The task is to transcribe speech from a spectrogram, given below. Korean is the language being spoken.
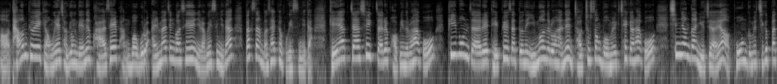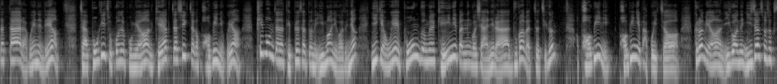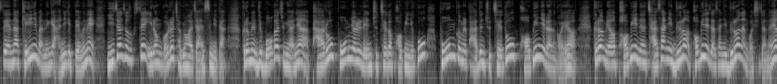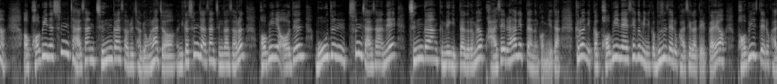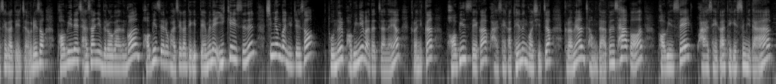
어, 다음 표의 경우에 적용되는 과세 방법으로 알맞은 것은 이라고 했습니다. 박스 한번 살펴보겠습니다. 계약자, 수익자를 법인으로 하고 피보험자를 대표이사 또는 임원으로 하는 저축성 보험을 체결하고 10년간 유지하여 보험금을 지급받았다라고 했는데요. 자, 보기 조건을 보면 계약자, 수익자가 법인이고요. 피보험자는 대표이사 또는 임원이거든요. 이 경우에 보험금을 개인이 받는 것이 아니라 누가 받죠, 지금? 법인이, 법인이 받고 있죠. 그러면 이거는 이자 소득세나 개인이 받는 게 아니기 때문에 이자 소득세 이런 거를 적용하지 않습니다. 그러면 이제 뭐가 중요하냐? 바로 보험료를 낸 주체가 법인이고 보험금을 받은 주체도 법인이라는 거예요. 그러면 법인은 자산이 늘어 법인의 자산이 늘어난 것이잖아요. 어, 법인은 순자산 증가서를 적용을 하죠. 그러니까 순자산 증가서는 법인이 얻은 모든 순자산의 증가한 금액이 있다 그러면 과세를 하겠다는 겁니다. 그러니까 법인의 세금이니까 무슨 세로 과세가 될까요? 법인세로 과세가 되죠. 그래서 법인의 자산이 들어가는 건 법인세로 과세가 되기 때문에 이 케이스는 10년간 유지해서 돈을 법인이 받았잖아요. 그러니까 법인세가 과세가 되는 것이죠. 그러면 정답은 4번 법인세 과세가 되겠습니다.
